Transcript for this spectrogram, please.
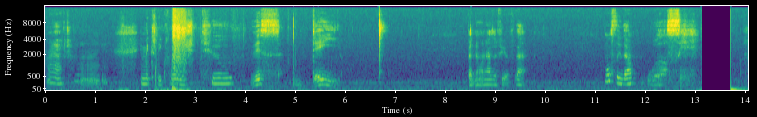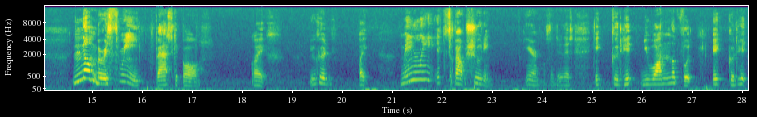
cracked. It makes me cringe to this day. But no one has a fear of that. Mostly though, we'll see. Number three, basketballs. Like, you could, like, mainly it's about shooting. Here, listen to this. It could hit you on the foot. It could hit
